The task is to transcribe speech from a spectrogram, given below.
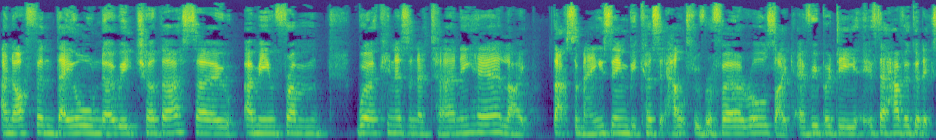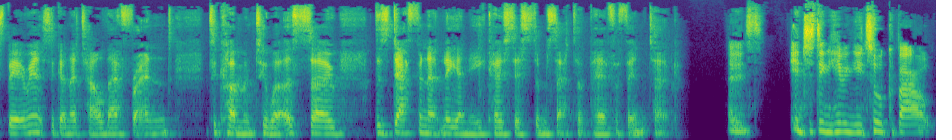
and often they all know each other. So, I mean, from working as an attorney here, like that's amazing because it helps with referrals. Like everybody, if they have a good experience, they're going to tell their friend to come to us. So there's definitely an ecosystem set up here for fintech. And it's interesting hearing you talk about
